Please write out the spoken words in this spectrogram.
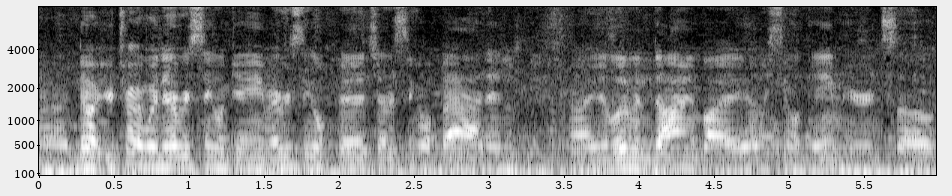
Uh, no, you're trying to win every single game, every single pitch, every single bat, and uh, you're living and dying by every single game here. And so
